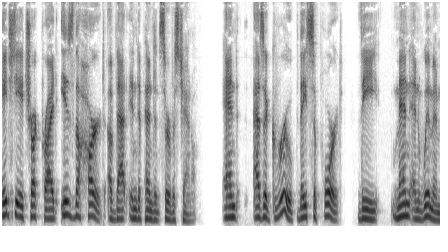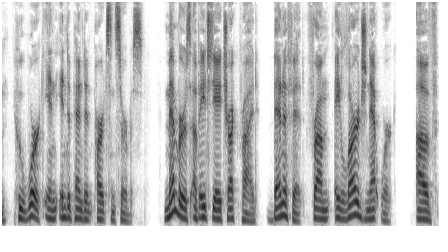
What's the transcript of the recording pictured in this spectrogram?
HDA Truck Pride is the heart of that independent service channel. And as a group, they support the men and women who work in independent parts and service. Members of HDA Truck Pride benefit from a large network of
